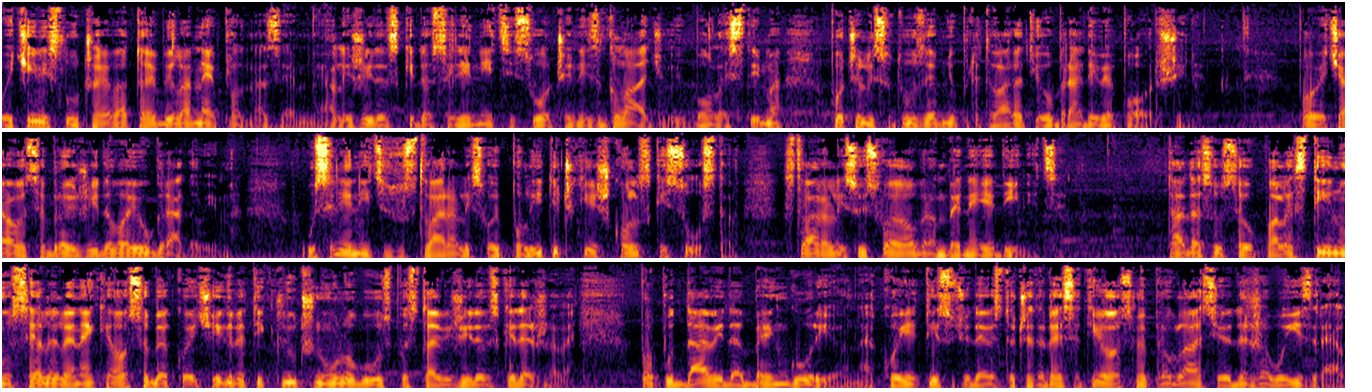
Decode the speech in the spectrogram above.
U većini slučajeva to je bila neplodna zemlja, ali židovski doseljenici suočeni s glađu i bolestima počeli su tu zemlju pretvarati u obradive površine. Povećavao se broj židova i u gradovima. Useljenici su stvarali svoj politički i školski sustav, stvarali su i svoje obrambene jedinice. Tada su se u Palestinu uselile neke osobe koje će igrati ključnu ulogu u uspostavi židovske države, poput Davida Ben Guriona, koji je 1948. proglasio državu Izrael.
